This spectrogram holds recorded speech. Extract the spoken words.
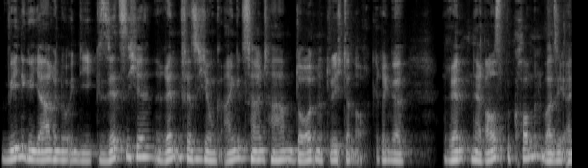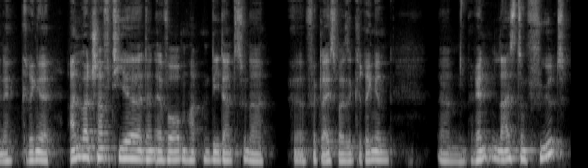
wenige Jahre nur in die gesetzliche Rentenversicherung eingezahlt haben, dort natürlich dann auch geringe Renten herausbekommen, weil sie eine geringe Anwartschaft hier dann erworben hatten, die dann zu einer äh, vergleichsweise geringen ähm, Rentenleistung führt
